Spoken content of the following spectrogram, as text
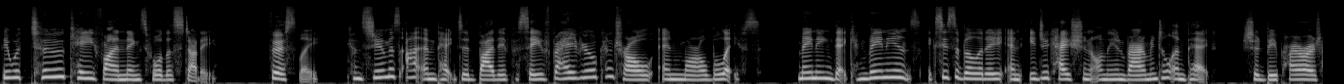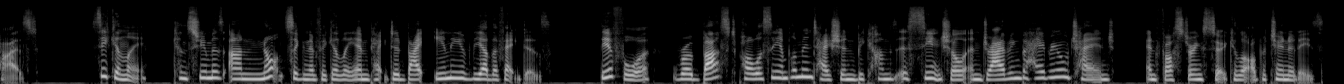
There were two key findings for this study. Firstly, consumers are impacted by their perceived behavioural control and moral beliefs, meaning that convenience, accessibility, and education on the environmental impact should be prioritised. Secondly, consumers are not significantly impacted by any of the other factors. Therefore, robust policy implementation becomes essential in driving behavioural change and fostering circular opportunities.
